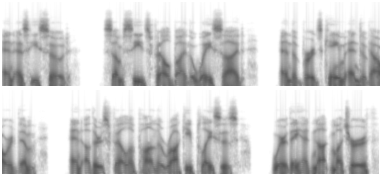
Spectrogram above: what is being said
and as he sowed, some seeds fell by the wayside, and the birds came and devoured them, and others fell upon the rocky places, where they had not much earth,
